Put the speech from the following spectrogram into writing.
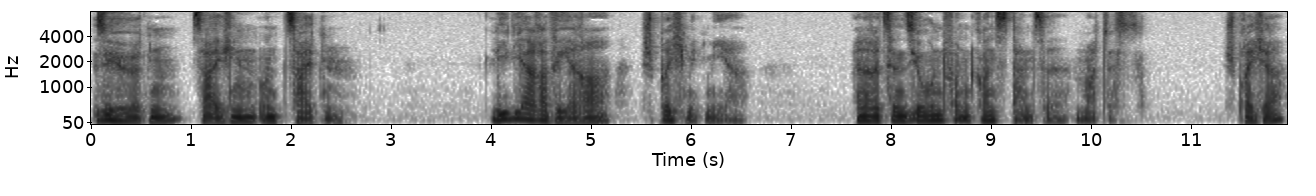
Sie hörten Zeichen und Zeiten Lydia Ravera, Sprich mit mir. Eine Rezension von Konstanze Mattes. Sprecher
